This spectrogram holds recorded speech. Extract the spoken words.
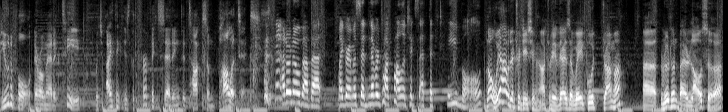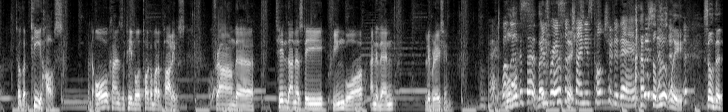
beautiful aromatic tea, which I think is the perfect setting to talk some politics. I don't know about that. My grandma said never talk politics at the table. No, we have the tradition. Actually, there is a very good drama uh, written by Lao She called Tea House. And all kinds of people talk about politics from the Qing Dynasty, Minguo, and then liberation. Okay. Well, look let's at that. That's embrace some perfect. Chinese culture today. Absolutely. So the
